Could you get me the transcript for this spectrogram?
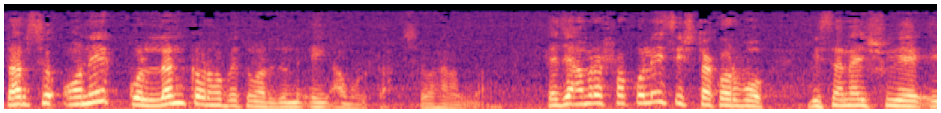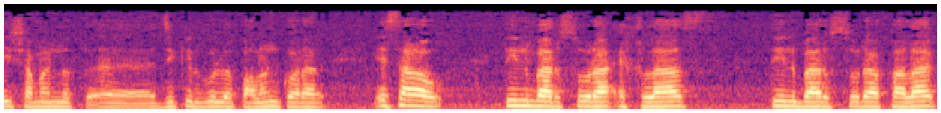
তার সে অনেক কল্যাণকর হবে তোমার জন্য এই আমলটা। যে আমরা সকলেই চেষ্টা করব বিছানায় শুয়ে এই সামান্য জিকিরগুলো পালন করার। এছাড়াও তিনবার সোরা এখলাস তিনবার সোরা ফালাক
